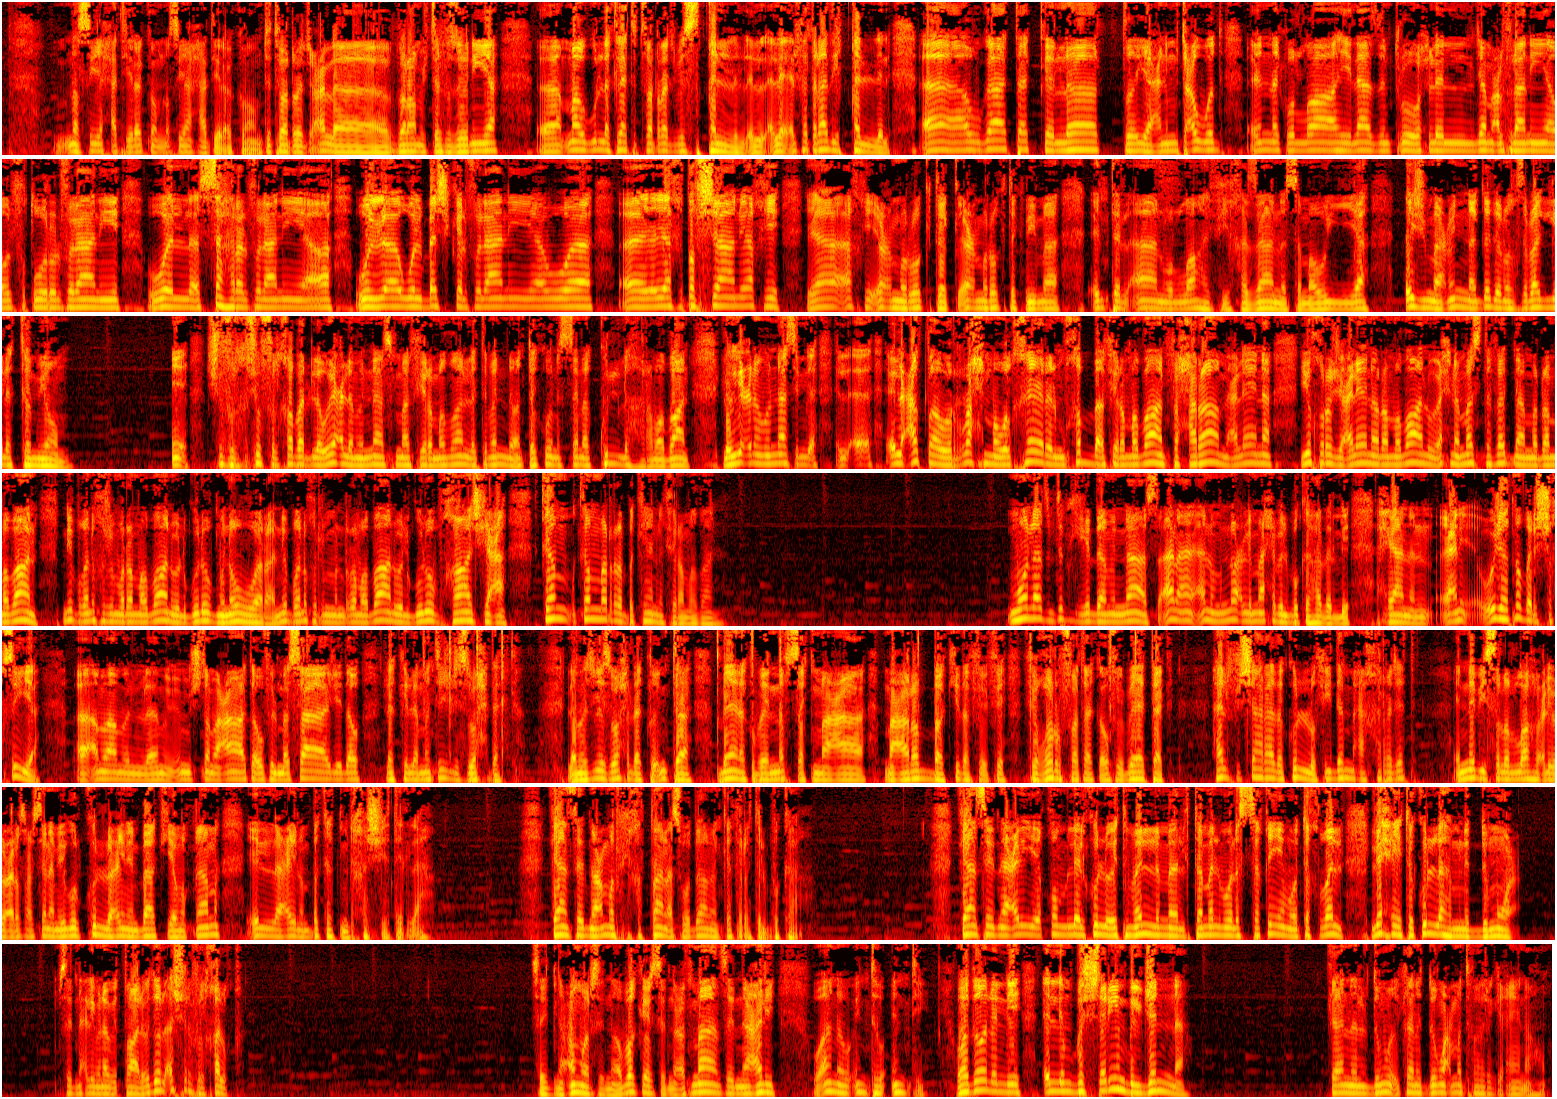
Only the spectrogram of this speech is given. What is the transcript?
نصيحتي لكم نصيحتي لكم. تتفرج على برامج تلفزيونية. آه، ما أقول لك لا تتفرج بس قلل الفترة هذه قلل. آه، أوقاتك لا يعني متعود إنك والله لازم تروح للجمعة الفلانية والفطور الفلاني والسهرة الفلانية والبشكة الفلانية ويا آه، أخي طفشان يا أخي يا أخي اعمر وقتك اعمر وقتك بما أنت الآن والله في خزانة سماوية. اجمع منا قدر ما باقي لك كم يوم. إيه، شوف شوف الخبر لو يعلم الناس ما في رمضان لتمنوا أن تكون السنة كلها رمضان، لو يعلم الناس العطاء والرحمة والخير المخبأ في رمضان فحرام علينا يخرج علينا رمضان وإحنا ما استفدنا من رمضان، نبغى نخرج من رمضان والقلوب منورة، نبغى نخرج من رمضان والقلوب خاشعة، كم كم مرة بكينا في رمضان؟ مو لازم تبكي قدام الناس أنا أنا من النوع اللي ما أحب البكاء هذا اللي أحيانا يعني وجهة نظري الشخصية آه، أمام المجتمعات أو في المساجد أو لكن لما تجلس وحدك لما تجلس وحدك وأنت بينك وبين نفسك مع مع ربك كذا في, في في غرفتك أو في بيتك هل في الشهر هذا كله في دمعة خرجت؟ النبي صلى الله عليه وعلى وسلم يقول كل عين باكي يوم القيامة إلا عين بكت من خشية الله. كان سيدنا عمر في خطان اسوداء من كثرة البكاء. كان سيدنا علي يقوم الليل كله يتململ تململ السقيم وتخضل لحيته كلها من الدموع. سيدنا علي بن أبي طالب هذول أشرف الخلق. سيدنا عمر سيدنا أبو بكر سيدنا عثمان سيدنا علي وأنا وأنت وأنت. وهذول اللي اللي مبشرين بالجنة. كان الدموع كانت الدموع ما تفارق عينهم.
